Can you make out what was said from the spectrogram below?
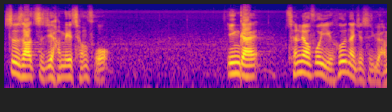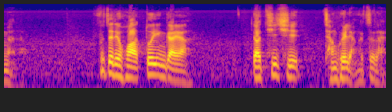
至少自己还没成佛，应该成了佛以后那就是圆满了。否则的话，都应该呀要提起惭愧两个字来。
